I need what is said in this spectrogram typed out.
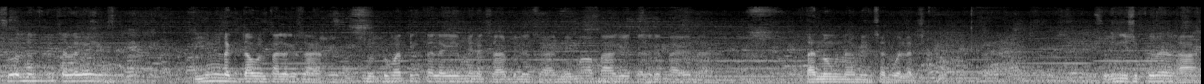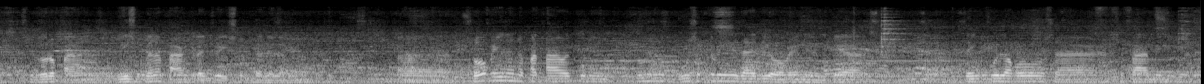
So nandun talaga yung yun yung nag-down talaga sa akin. So dumating talaga yung may nagsabi lang sa akin. May mga bagay talaga tayo na tanong na minsan walang sagot. So inisip ko na, ah, siguro parang, inisip ko na parang graduation ka na lang. Ah, so okay na, napatawad ko na yun. Usap kami ni daddy, okay na yun. Kaya thankful ako sa sa family ko na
